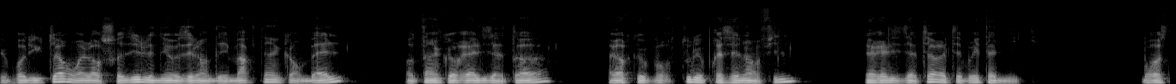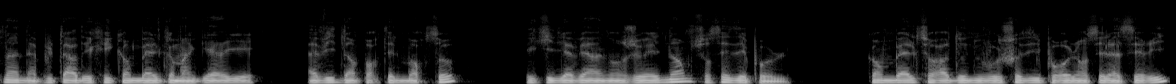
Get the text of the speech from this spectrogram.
Les producteurs ont alors choisi le néo-zélandais Martin Campbell en tant que réalisateur, alors que pour tous les précédents films, les réalisateurs étaient britanniques. Brosnan a plus tard décrit Campbell comme un guerrier avide d'emporter le morceau et qu'il y avait un enjeu énorme sur ses épaules. Campbell sera de nouveau choisi pour relancer la série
